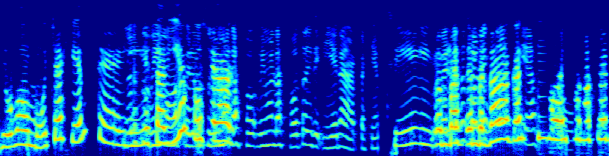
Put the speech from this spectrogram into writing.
y hubo mucha gente. No y está subimos, bien, pero o subimos sea, la vimos las fotos y, y era harta gente. sí, Pero en, en verdad acá sí po. conocer,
